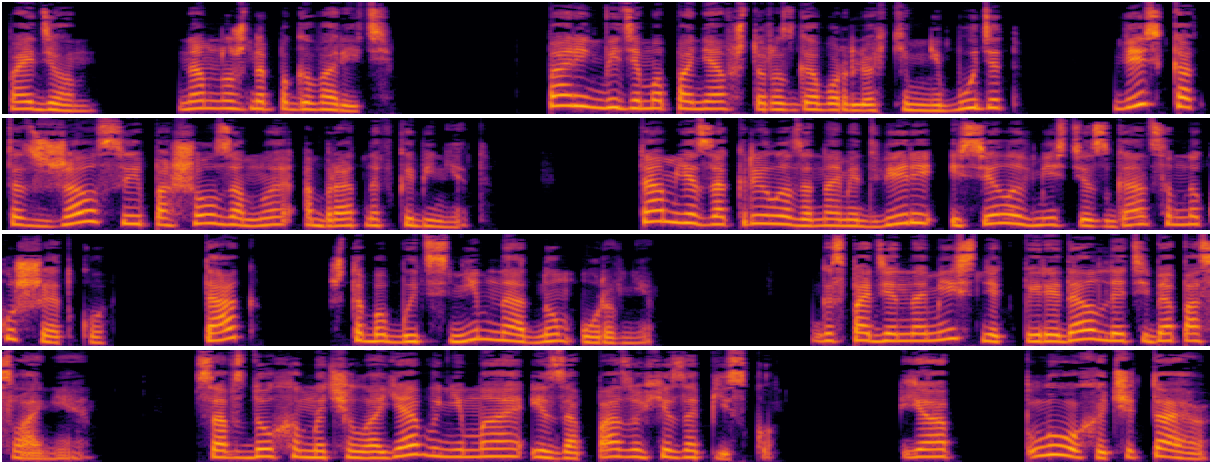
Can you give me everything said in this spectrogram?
«Пойдем, нам нужно поговорить». Парень, видимо, поняв, что разговор легким не будет, весь как-то сжался и пошел за мной обратно в кабинет. Там я закрыла за нами двери и села вместе с Гансом на кушетку, так, чтобы быть с ним на одном уровне. Господин наместник передал для тебя послание. Со вздохом начала я, вынимая из-за пазухи записку. Я плохо читаю,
